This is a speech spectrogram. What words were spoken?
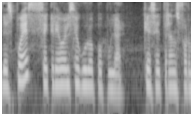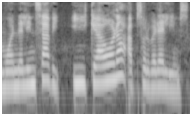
Después se creó el Seguro Popular, que se transformó en el INSABI y que ahora absorberá el IMSS.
